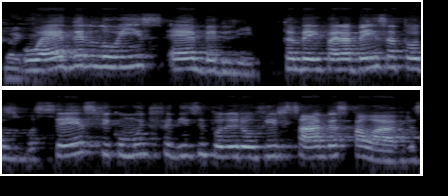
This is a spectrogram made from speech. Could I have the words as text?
Legal. O Éder Luiz Eberly. Também parabéns a todos vocês. Fico muito feliz em poder ouvir sábias palavras,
